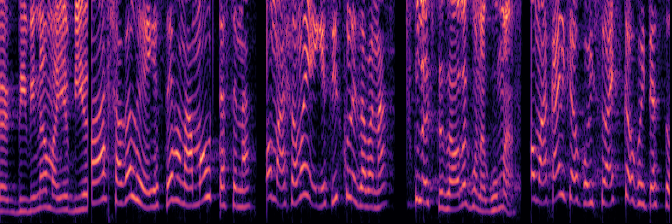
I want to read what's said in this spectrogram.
দেখ দিবি না মাইয়া বিয়ে মা সকাল হয়ে গেছে এখন আম্মা উঠতেছে না। ও মা সময় হয়ে গেছে স্কুলে যাবা না। স্কুলে আজকে যাওয়া লাগবো না ঘুমা? ও মা কালকেও কইছো আজকেও কইতাছো।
